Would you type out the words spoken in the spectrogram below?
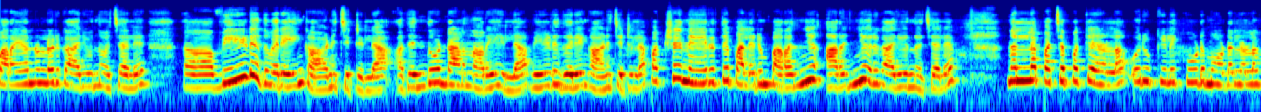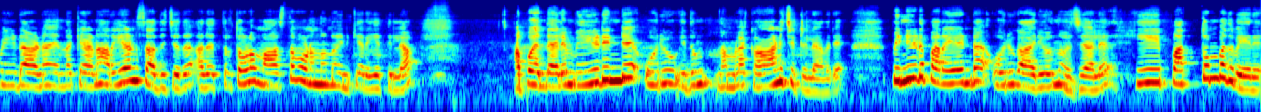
പറയാനുള്ളൊരു കാര്യമെന്ന് വെച്ചാൽ വീട് ഇതുവരെയും കാണിച്ചിട്ടില്ല. അതെന്തുകൊണ്ടാണെന്ന് അറിയില്ല. വീട് ഇതുവരെയും കാണിച്ചിട്ടില്ല. പക്ഷേ നേരത്തെ പലരും പറഞ്ഞ് അറിഞ്ഞ ഒരു കാര്യമെന്ന് വെച്ചാൽ നല്ല പച്ചപ്പൊക്കെയുള്ള ഒരു കിളിക്കൂട് മോഡലുള്ള വീടാണ് എന്നൊക്കെയാണ് അറിയാൻ സാധിച്ചത്. അത് എത്രത്തോളം വാസ്തവമാണെന്നൊന്നും എനിക്കറിയത്തില്ല. അപ്പോൾ എന്തായാലും വീടിന്റെ ഒരു ഇതും നമ്മളെ കാണിച്ചിട്ടില്ല അവർ പിന്നീട് പറയേണ്ട ഒരു കാര്യമെന്ന് വെച്ചാൽ ഈ പത്തൊമ്പത് പേര്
